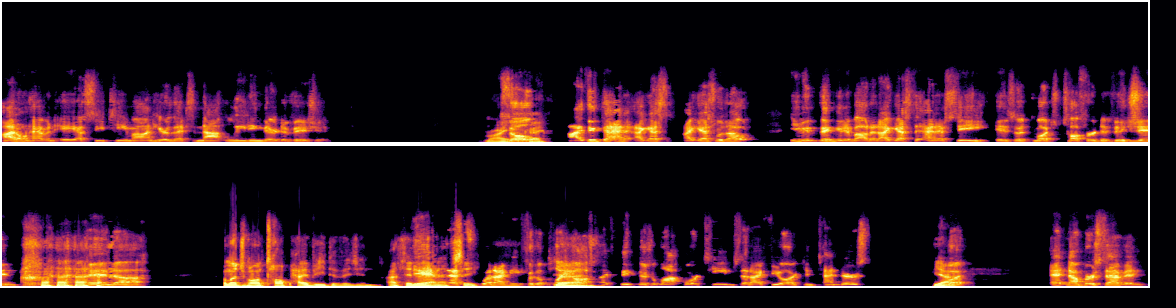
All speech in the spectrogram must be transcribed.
I don't have an AFC team on here that's not leading their division. Right. So okay. I think that I guess I guess without even thinking about it, I guess the NFC is a much tougher division. And uh, a much more top heavy division, I think, yeah, that's NFC. what I mean for the Yeah. playoffs. I think there's a lot more teams that I feel are contenders. Yeah. But at number seven,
